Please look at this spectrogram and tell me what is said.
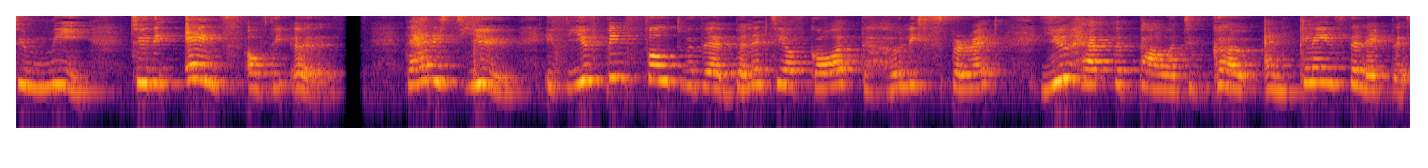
to me to the ends of the earth. That is you. If you've been filled with the ability of God, the Holy Spirit, you have the power to go and cleanse the lepers,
